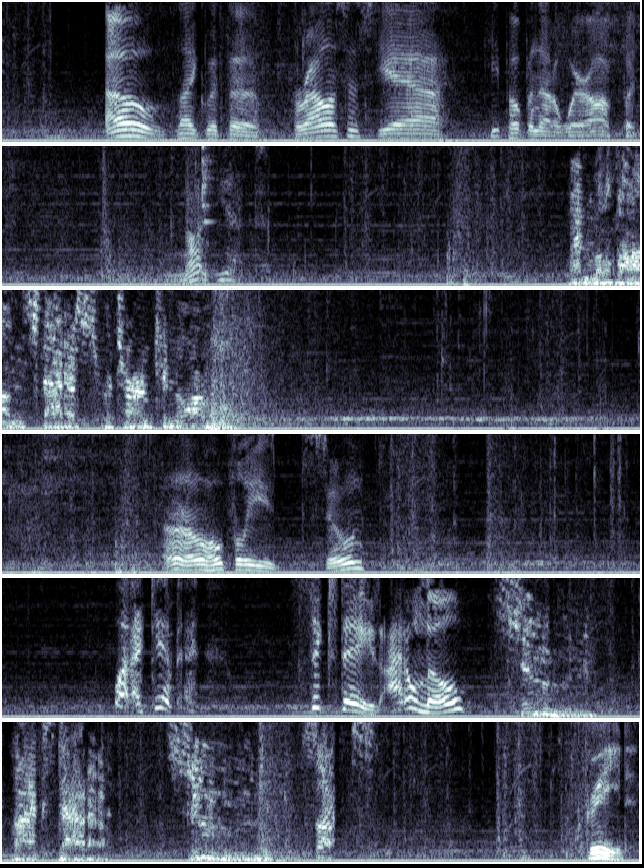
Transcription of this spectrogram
Oh, like with the paralysis? Yeah. Keep hoping that'll wear off, but not yet. When will Vaughn's status return to normal? I don't know, hopefully soon. What? I can't. Six days, I don't know. Soon. Lacks data. Soon. Sucks. Greed.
